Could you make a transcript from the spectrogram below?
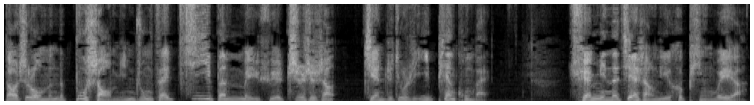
导致了我们的不少民众在基本美学知识上简直就是一片空白，全民的鉴赏力和品味啊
